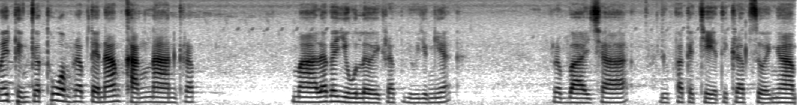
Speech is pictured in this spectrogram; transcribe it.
ไม่ถึงจะท่วมครับ แต่น้ำขังนานครับ มาแล้วก็อยู่เลยครับ อยู่อย่างเงี้ย ระบายช้า ดูพักกระเฉดสิครับ สวยงาม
